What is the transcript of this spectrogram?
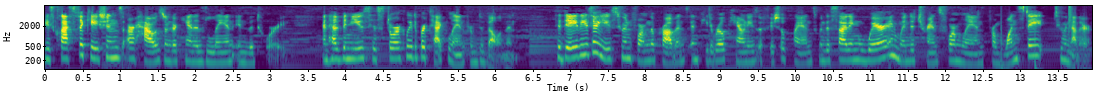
These classifications are housed under Canada's land inventory and have been used historically to protect land from development. Today, these are used to inform the province and Peterborough County's official plans when deciding where and when to transform land from one state to another.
